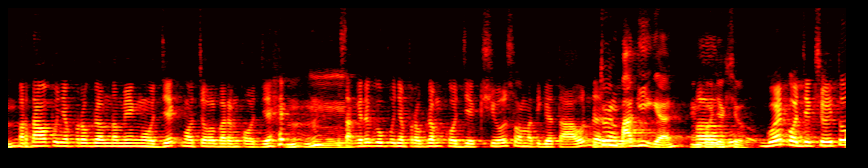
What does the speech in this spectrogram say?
Pertama punya program namanya Ngojek, ngocol bareng Kojek. Terus akhirnya gue punya program Kojek Show selama 3 tahun. Itu yang pagi kan, yang Eh, Kojek Show. Gue Kojek Show itu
